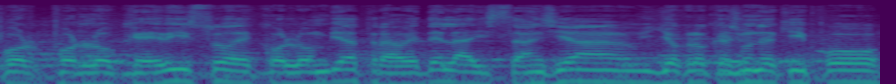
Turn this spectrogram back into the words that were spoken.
por, por lo que he visto de Colombia a través de la distancia, yo creo que es un equipo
